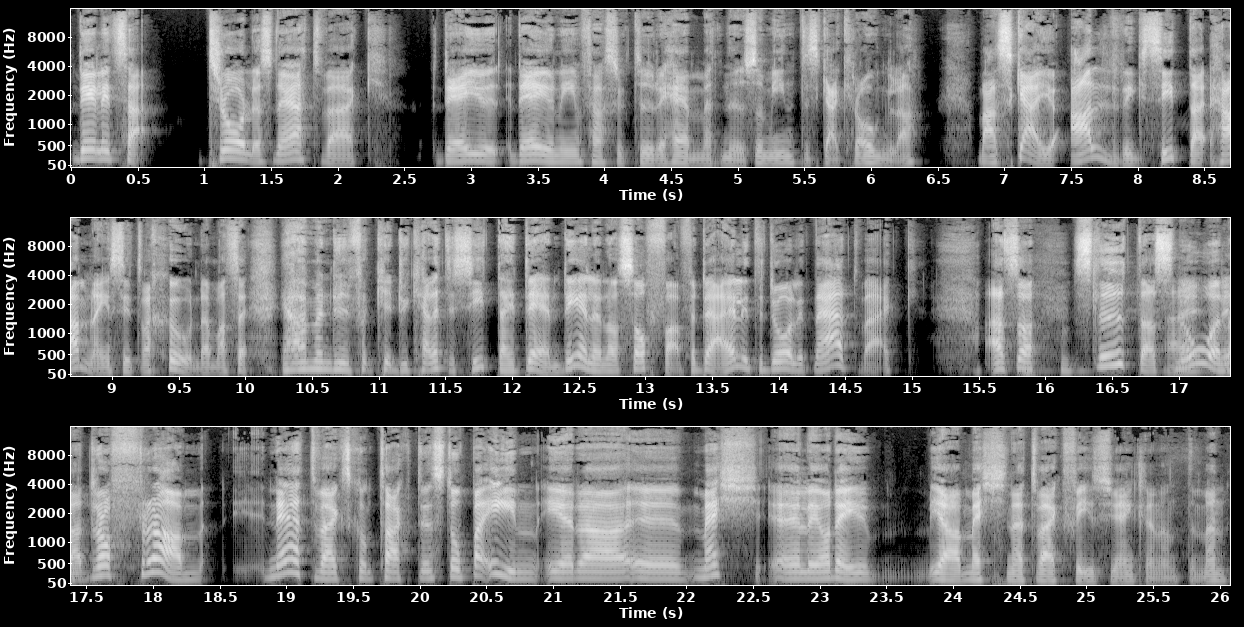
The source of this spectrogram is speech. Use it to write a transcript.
det är lite så här. Trådlöst nätverk det är, ju, det är ju en infrastruktur i hemmet nu som inte ska krångla. Man ska ju aldrig sitta, hamna i en situation där man säger ja men du, du kan inte sitta i den delen av soffan för där är lite dåligt nätverk. Alltså sluta snåla, dra fram nätverkskontakten, stoppa in era eh, mesh, eller ja, det är ju, ja mesh-nätverk finns ju egentligen inte. Men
